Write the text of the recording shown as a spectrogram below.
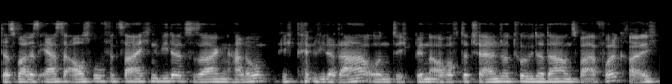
Das war das erste Ausrufezeichen wieder, zu sagen, hallo, ich bin wieder da und ich bin auch auf der Challenger-Tour wieder da und zwar erfolgreich.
